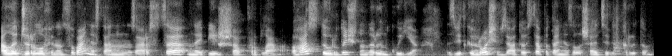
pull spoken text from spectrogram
Але джерело фінансування станом на зараз це найбільша проблема. Газ теоретично на ринку є. Звідки гроші взяти? Ось це питання залишається відкритим.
